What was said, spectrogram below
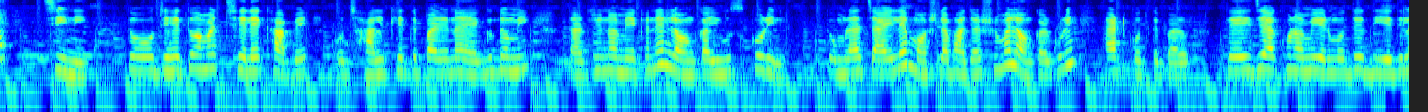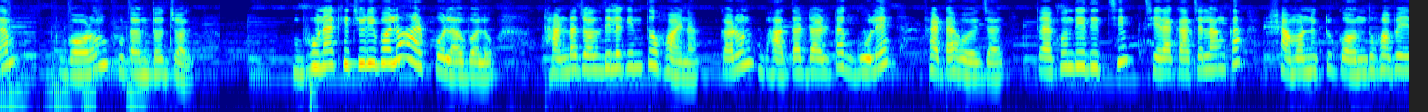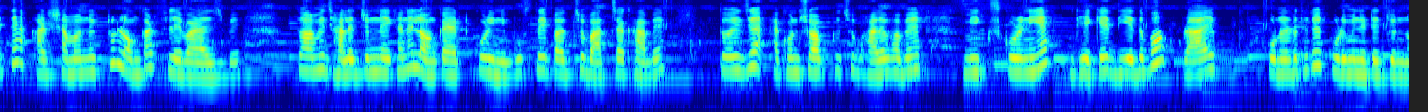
চিনি। তো যেহেতু আমার ছেলে খাবে ও ঝাল খেতে পারে না একদমই, তার জন্য আমি এখানে লঙ্কা ইউজ করিনি। তোমরা চাইলে মশলা ভাজার সময় লঙ্কার গুঁড়ি অ্যাড করতে পারো। তো এই যে এখন আমি এর মধ্যে দিয়ে দিলাম গরম ফুটান্ত জল। ভুনা খিচুড়ি বলো আর পোলাও বলো, ঠান্ডা জল দিলে কিন্তু হয় না, কারণ ভাত আর ডালটা গলে ফ্যাটা হয়ে যায়। তো এখন দিয়ে দিচ্ছি ছেঁড়া কাঁচা লঙ্কা, সামান্য একটু গন্ধ হবে এতে, আর সামান্য একটু লঙ্কার ফ্লেভার আসবে। তো আমি ঝালের জন্য এখানে লঙ্কা অ্যাড করিনি, বুঝতেই পারছ বাচ্চা খাবে। তো এই যে এখন সব কিছু ভালোভাবে মিক্স করে নিয়ে ঢেকে দিয়ে দেবো প্রায় পনেরো থেকে কুড়ি মিনিটের জন্য।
